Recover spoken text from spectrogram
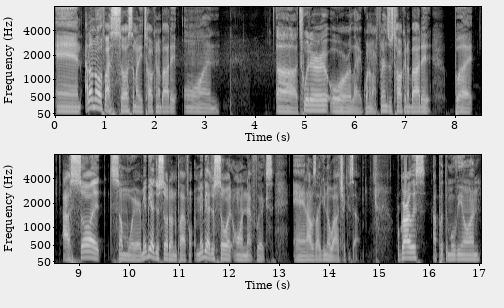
and I don't know if I saw somebody talking about it on uh, Twitter or like one of my friends was talking about it, but I saw it somewhere. Maybe I just saw it on the platform. Maybe I just saw it on Netflix, and I was like, you know what, I'll check this out. Regardless, I put the movie on,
